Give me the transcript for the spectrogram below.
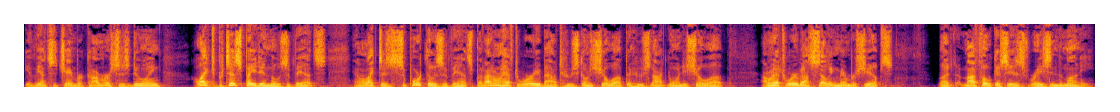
events the Chamber of Commerce is doing. I like to participate in those events and I like to support those events, but I don't have to worry about who's going to show up and who's not going to show up. I don't have to worry about selling memberships, but my focus is raising the money.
